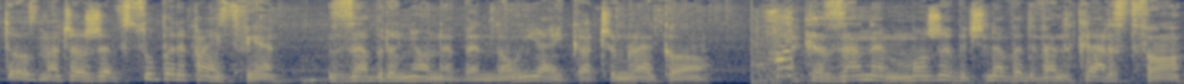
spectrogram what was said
To oznacza, że w superpaństwie zabronione będą jajka czy mleko. Zakazane może być nawet wędkarstwo.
